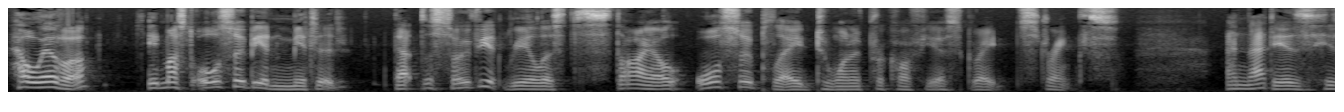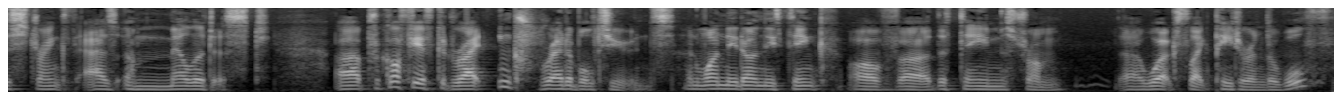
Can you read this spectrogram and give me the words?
However, it must also be admitted that the Soviet realist style also played to one of Prokofiev's great strengths, and that is his strength as a melodist. Uh, Prokofiev could write incredible tunes, and one need only think of uh, the themes from uh, works like Peter and the Wolf.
